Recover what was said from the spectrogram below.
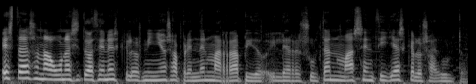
Estas son algunas situaciones que los niños aprenden más rápido y les resultan más sencillas que los adultos.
